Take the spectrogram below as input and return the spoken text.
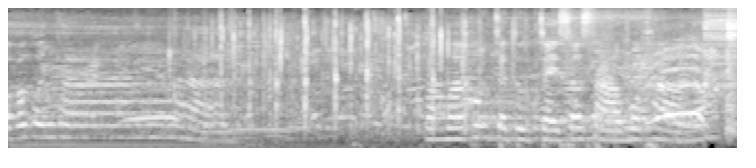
ขอบพระคุณค่ะหวังว่าคงจะถูกใจสาวๆบัวขาวเนาะ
